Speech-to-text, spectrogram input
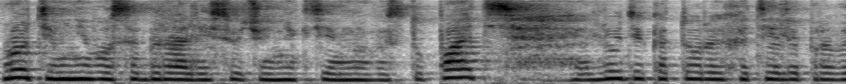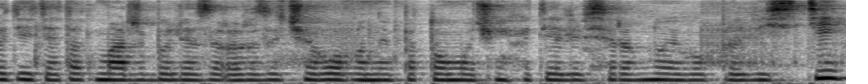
против него собирались очень активно выступать. Люди, которые хотели проводить этот марш, были разочарованы, потом очень хотели все равно его провести.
